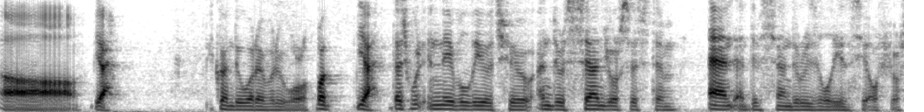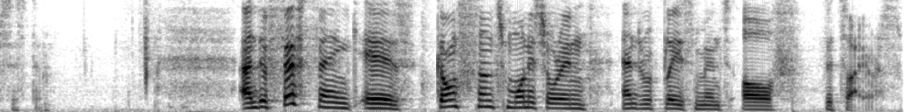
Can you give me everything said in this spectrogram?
Uh, yeah, you can do whatever you want. But yeah, that will enable you to understand your system and understand the resiliency of your system. And the fifth thing is constant monitoring and replacement of the tires.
